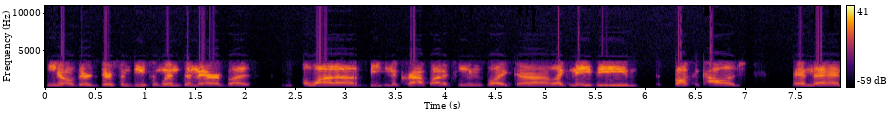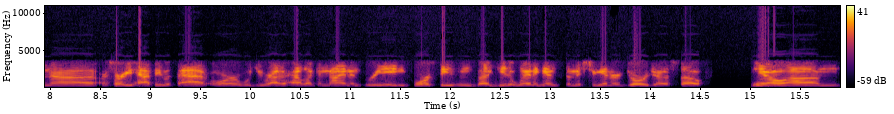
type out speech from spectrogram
You know, there there's some decent wins in there, but a lot of beating the crap out of teams like uh, like Navy, Boston College. And then, uh, so are you happy with that, or would you rather have like a nine and three, eight and four season, but get a win against the Michigan or Georgia? So, you know, um,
